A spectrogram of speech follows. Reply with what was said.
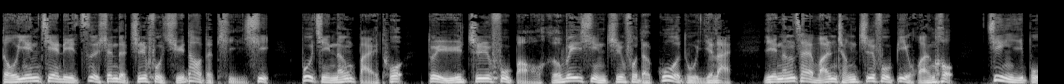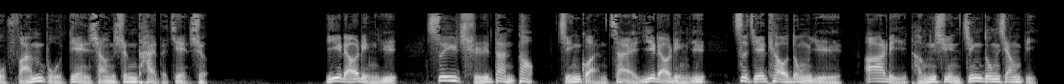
抖音建立自身的支付渠道的体系。不仅能摆脱对于支付宝和微信支付的过度依赖，也能在完成支付闭环后进一步反哺电商生态的建设。医疗领域虽迟但到，尽管在医疗领域，字节跳动与阿里、腾讯、京东相比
